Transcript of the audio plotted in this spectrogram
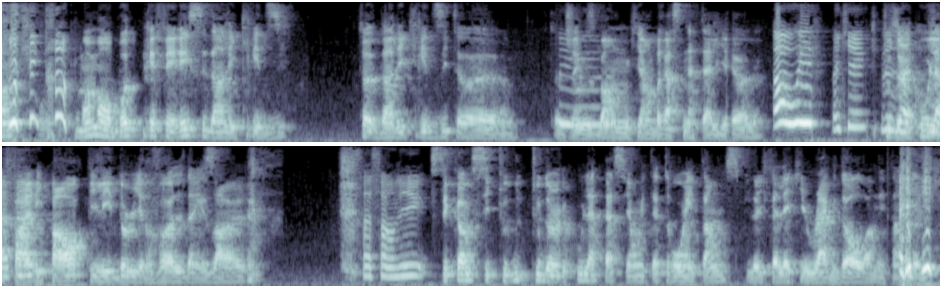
Moi, mon bout préféré, c'est dans les crédits. T'as- Dans les crédits, t'as euh, t'as James Bond qui embrasse Natalia. là. Ah oui, ok. Puis tout d'un coup, l'affaire, il part, puis les deux, ils revolent dans les airs. Ça s'en vient. C'est comme si tout, tout d'un coup, la passion était trop intense, puis là, il fallait qu'il ragdoll en étant poli.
